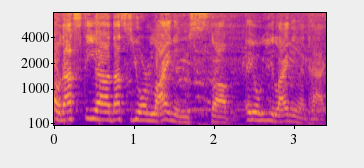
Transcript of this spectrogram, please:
Oh, that's the uh, that's your lightning stuff. AOE lightning attack.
